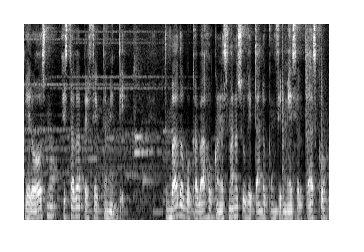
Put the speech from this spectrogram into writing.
pero Osmo estaba perfectamente. Tumbado boca abajo con las manos sujetando con firmeza el casco,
